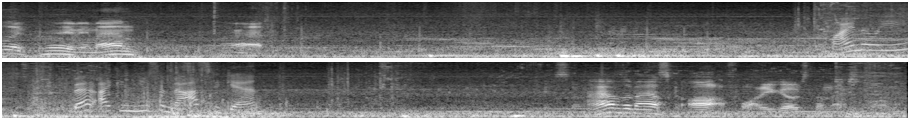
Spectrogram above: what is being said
Good gravy, man. Alright. Finally. Bet I can use the mask again. Have the mask off while you go to the next one.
